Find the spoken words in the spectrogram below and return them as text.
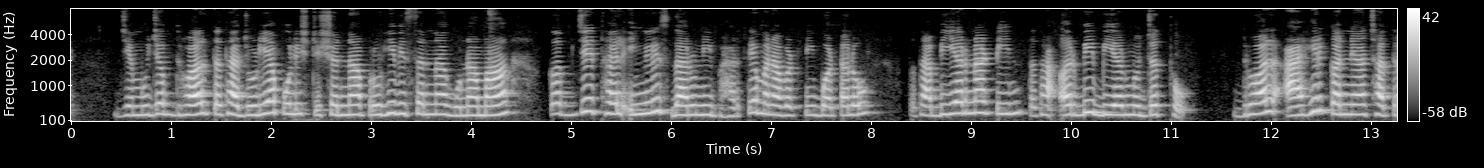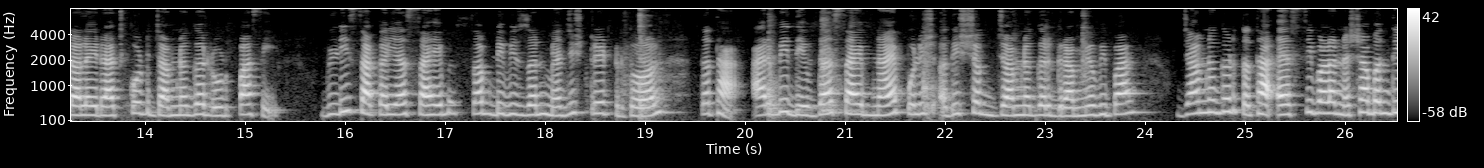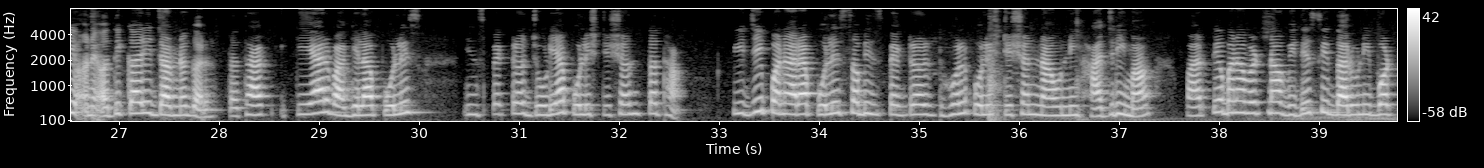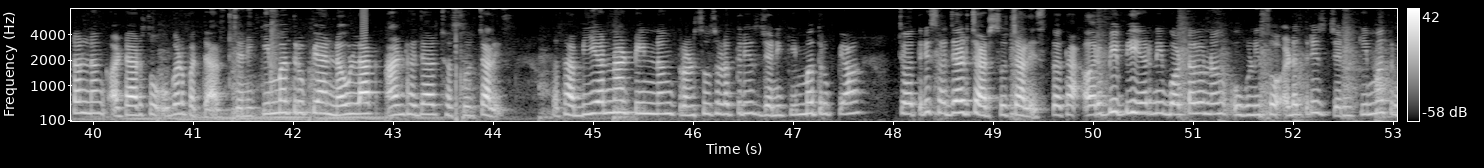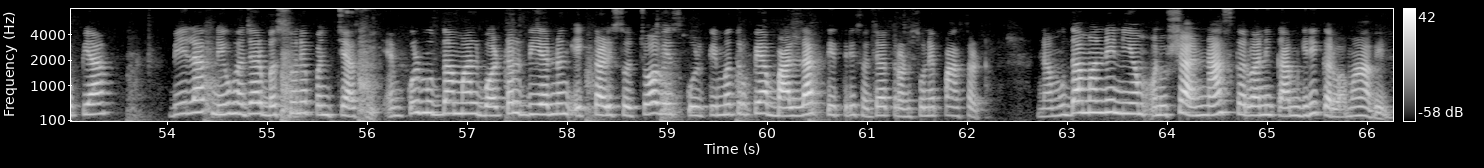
જે મુજબ ધ્રોલ તથા જોડિયા પોલીસ સ્ટેશનના પ્રોહિબિશનના ગુનામાં કબજે થયેલ ઇંગ્લિશ દારૂની ભારતીય બનાવટની બોટલો તથા બિયરના ટીન તથા અરબી બિયરનો જથ્થો. ધ્રોલ આહિર કન્યા છાત્રાલય રાજકોટ જામનગર રોડ પાસે વીડી સાકરિયા સાહેબ સબ ડિવિઝન મેજિસ્ટ્રેટ ધ્રોલ તથા આરબી દેવદાસ સાહેબ નાયબ પોલીસ અધિક્ષક જામનગર ગ્રામ્ય વિભાગ, જામનગર તથા એસસીવાળા નશાબંધી અને અધિકારી જામનગર તથા K R Vaghela police inspector Jodiya police station તથા P G Panara police sub inspector Dhrol police station નાવની હાજરીમાં ભારતીય બનાવટના વિદેશી દારૂની બોટલ નંગ અઢારસો ઓગણપચાસ, જેની કિંમત રૂપિયા નવ લાખ આઠ હજાર છસો ચાલીસ તથા બિયરના ટીન નંગ ત્રણસો સડત્રીસ, જેની કિંમત રૂપિયા ચોત્રીસ હજાર ચારસો ચાલીસ તથા અરબી બિયરની બોટલો નંગ ઓગણીસો અડત્રીસ, જેની કિંમત રૂપિયા બે લાખ નેવું હજાર બસો ને પંચ્યાસી. એમ કુલ મુદ્દામાલ બોટલ બિયર નંગ એકતાળીસો ચોવીસ, કુલ કિંમત રૂપિયા બાર લાખ તેત્રીસ હજાર ત્રણસો ને પાસઠ. ના મુદ્દામાલને નિયમ અનુસાર નાશ કરવાની કામગીરી કરવામાં આવેલ.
